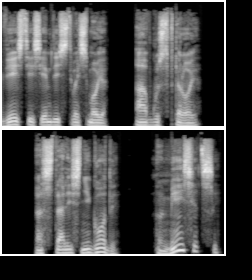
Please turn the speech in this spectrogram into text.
278 август 2 Остались не годы, но месяцы.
